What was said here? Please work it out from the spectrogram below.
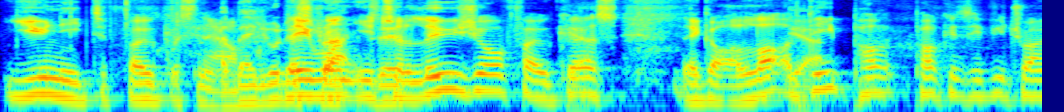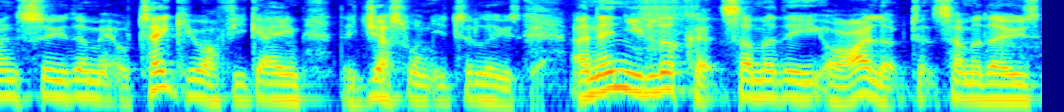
You need to focus now. They want you to lose your focus. They've got a lot of Yeah. deep po- pockets if you try and sue them. It'll take you off your game. They just want you to lose. And then you look at some of the, or I looked at some of those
